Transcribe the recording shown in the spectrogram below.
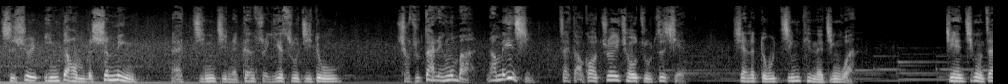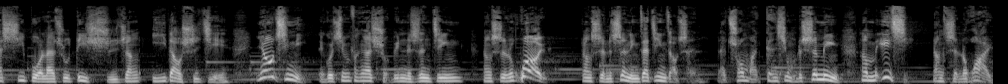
持续引导我们的生命，来紧紧的跟随耶稣基督。求主带领我们，让我们一起在祷告追求主之前，先来读今天的经文。今天经文在希伯来书第十章一到十节。邀请你能够先翻开手边的圣经，让神的话语。让神的圣灵在今天早晨来充满更新我们的生命，让我们一起让神的话语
